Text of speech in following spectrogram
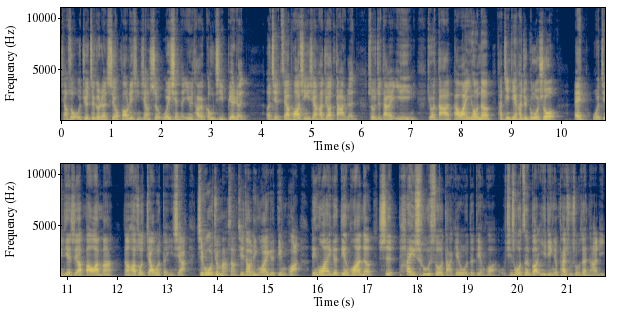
想说我觉得这个人是有暴力倾向，是危险的，因为他会攻击别人，而且只要碰到行李箱，他就要打人，所以我就打给一一零。结果打打完以后呢，他今天他就跟我说。哎，我今天是要报案吗？然后他说叫我等一下，结果我就马上接到另外一个电话，另外一个电话呢是派出所打给我的电话。其实我真的不知道一零跟派出所在哪里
